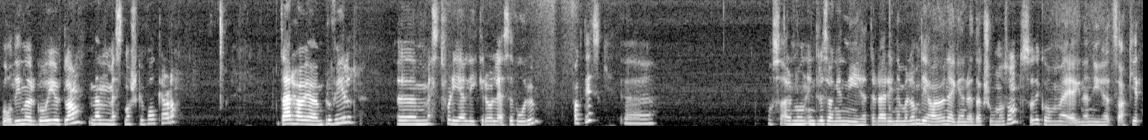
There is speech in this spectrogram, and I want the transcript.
Både i Norge og i utland, men mest norske folk her, da. Der har jeg en profil. Eh, mest fordi jeg liker å lese forum, faktisk. Uh, og så er det noen interessante nyheter der innimellom. De har jo en egen redaksjon og sånt, så de kommer med egne nyhetssaker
